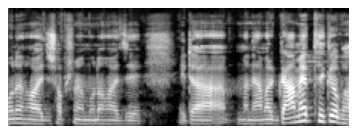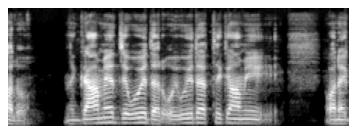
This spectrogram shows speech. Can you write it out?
মনে হয় যে, সবসময় মনে হয় যে, এটা মানে আমার গ্রামের থেকেও ভালো। মানে গ্রামের যে ওয়েদার ওই ওয়েদার থেকে আমি অনেক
